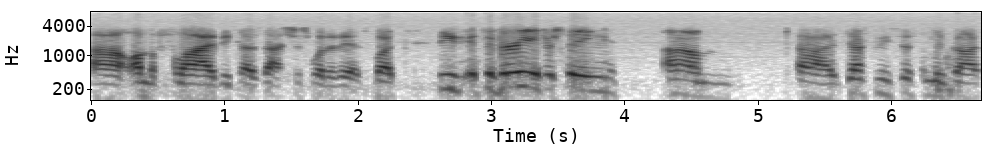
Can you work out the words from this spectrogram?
uh, on the fly because that's just what it is. But it's a very interesting um, uh, destiny system we've got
